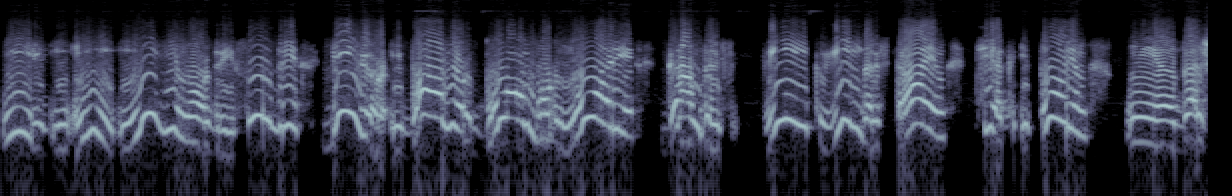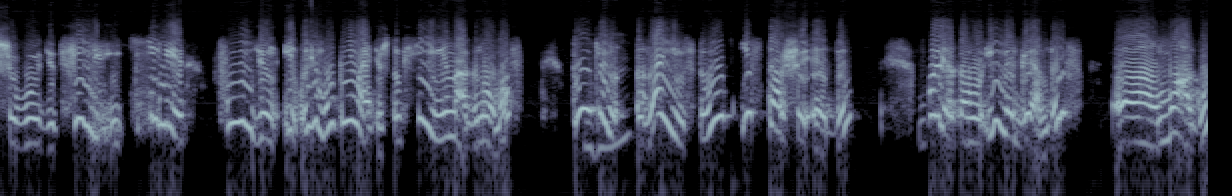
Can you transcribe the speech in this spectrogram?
Нии и, Ни и Ниди, Нордри и Судри, Бивёр и Бавёр, Бомбур, Нори, Гандальв, Вейг, Виндальв, Траин, Текк и Торин, дальше будет Фили и Кили, Фундин. И, в общем, вы понимаете, что все имена гномов Толкин mm-hmm. заимствует из старшей Эдды. Более того, имя Гэндальф, э, магу,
